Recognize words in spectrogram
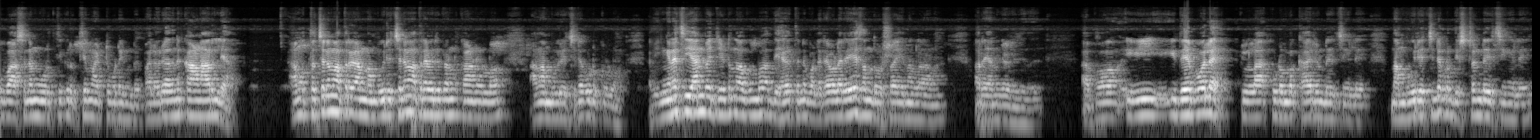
ഉപാസന മൂർത്തി കൃത്യമായിട്ട് ഇവിടെ ഉണ്ട്. പലരും അതിനെ കാണാറില്ല. ആ മുത്തച്ഛനെ മാത്രമേ കാണും നമ്പൂരച്ഛനെ മാത്രമേ അവർ കാണ- കാണുള്ളൂ. ആ നമ്പൂരച്ഛനെ കൊടുക്കുള്ളൂ. അപ്പം ഇങ്ങനെ ചെയ്യാൻ പറ്റിയിട്ട് നോക്കുമ്പോൾ അദ്ദേഹത്തിന് വളരെ വളരെ സന്തോഷമായി എന്നുള്ളതാണ് അറിയാൻ കഴിഞ്ഞത്. അപ്പോൾ ഈ ഇതേപോലെ ഉള്ള കുടുംബക്കാരുണ്ട് വെച്ചെങ്കിൽ നമ്പൂരച്ചന്റെ പ്രതിഷ്ഠ ഉണ്ട് വെച്ചെങ്കിൽ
